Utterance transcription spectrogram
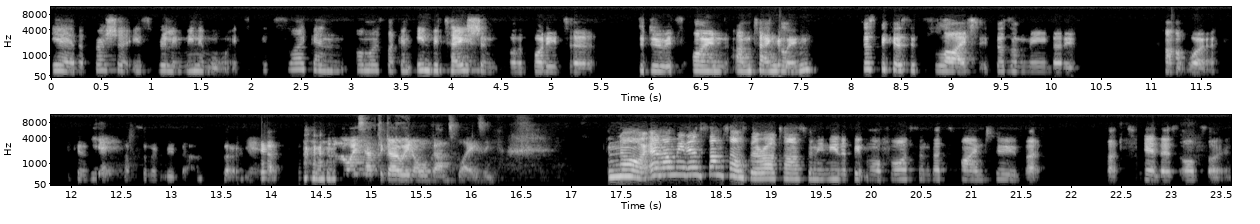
yeah, the pressure is really minimal. It's it's like an almost like an invitation for the body to to do its own untangling. Just because it's light, it doesn't mean that it can't work because yeah. absolutely does. So yeah, yeah. you don't always have to go in all guns blazing. No, and I mean, and sometimes there are times when you need a bit more force, and that's fine too. But but yeah, there's also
